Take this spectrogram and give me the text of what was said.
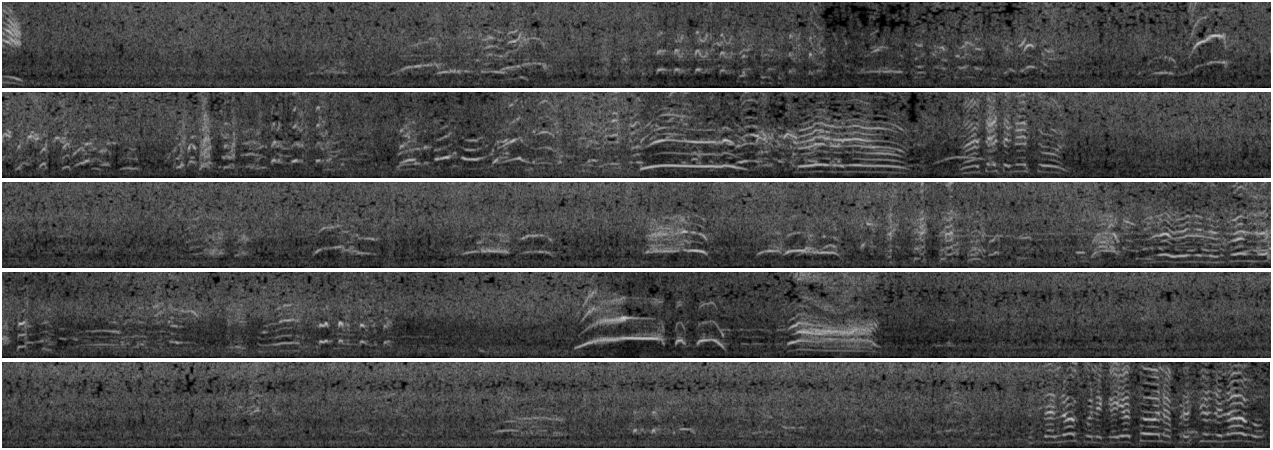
la llevo! ¡No detente, Néstor! ¡Me duele la espalda! ¡Ah! Está loco, le cayó toda la presión del agua.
